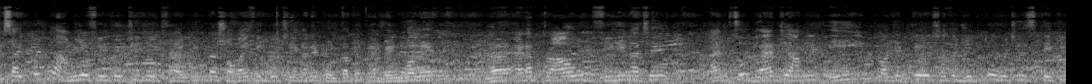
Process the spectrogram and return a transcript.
এক্সাইটমেন্টটা আমিও ফিল করছি যে এক্সাইটমেন্টটা সবাই ফিল করছে এখানে কলকাতাতে বেঙ্গলে। একটা প্রাউড ফিলিং আছে। আই এম সো গ্ল্যাড যে আমি এই প্রজেক্টের সাথে যুক্ত which is taking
